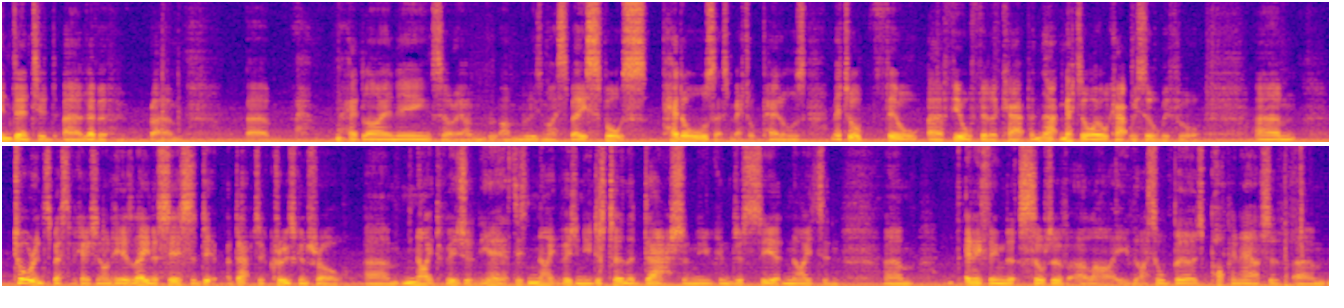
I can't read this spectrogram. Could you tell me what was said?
indented uh, leather um, um, headlining, sorry, I'm, I'm losing my space, sports pedals, that's metal pedals, metal fill, uh, fuel filler cap, and that metal oil cap we saw before. Um, touring specification on here is lane assist, ad adaptive cruise control, um, night vision. Yeah, it's this night vision. You just turn the dash and you can just see at night and um, anything that's sort of alive. I saw birds popping out of um,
